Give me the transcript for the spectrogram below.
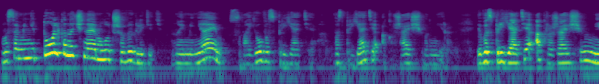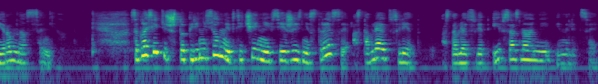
мы с вами не только начинаем лучше выглядеть, но и меняем свое восприятие – восприятие окружающего мира и восприятие окружающим миром нас самих. Согласитесь, что перенесенные в течение всей жизни стрессы оставляют след, оставляют след и в сознании, и на лице.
